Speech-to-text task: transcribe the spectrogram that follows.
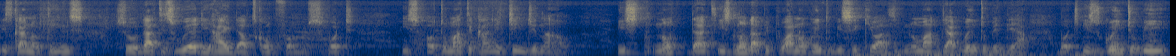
these kind of things. So that is where the hideout come from. But it's automatically changing now. It's not that it's not that people are not going to be secure as normal. They are going to be there, but it's going to be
